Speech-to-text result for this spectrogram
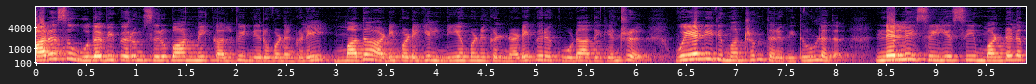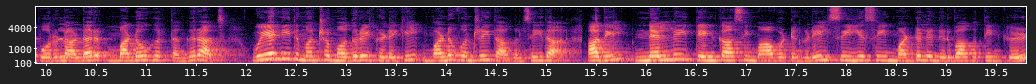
அரசு உதவி பெறும் சிறுபான்மை கல்வி நிறுவனங்களில் மத அடிப்படையில் நியமனங்கள் நடைபெறக்கூடாது என்று உயர்நீதிமன்றம் தெரிவித்துள்ளது. நெல்லை சிஎஸ்சி மண்டல பொருளாளர் மனோகர் தங்கராஜ் உயர்நீதிமன்ற மதுரை கிளையில் மனு ஒன்றை தாக்கல் செய்தார். அதில் நெல்லை தென்காசி மாவட்டங்களில் சிஎஸ்ஐ மண்டல நிர்வாகத்தின் கீழ்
